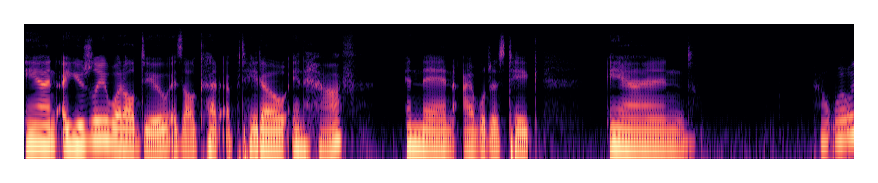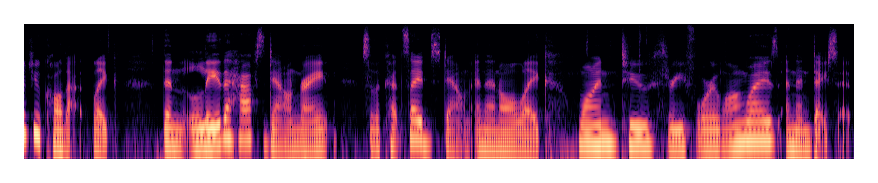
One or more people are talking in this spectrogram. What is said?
And I usually what I'll do is I'll cut a potato in half and then I will just take and how, what would you call that? Like, then lay the halves down, right? So the cut sides down, and then I'll like one, two, three, four longwise, and then dice it.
